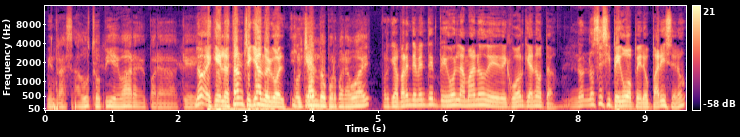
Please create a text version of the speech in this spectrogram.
mientras Adusto pide bar para que. No, es que lo están chequeando el gol. Hinchando por Paraguay. porque aparentemente pegó en la mano de- del jugador que anota. No, no sé si pegó, pero parece, ¿no?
